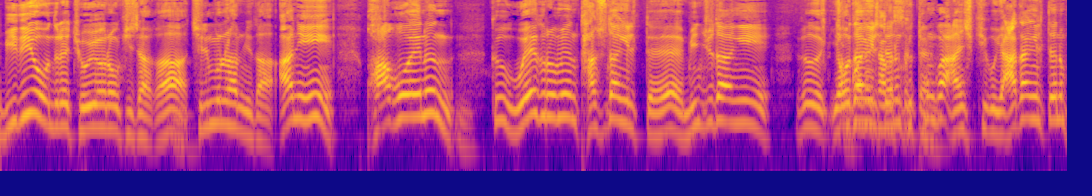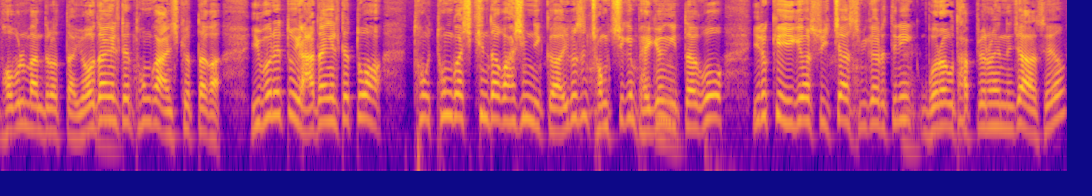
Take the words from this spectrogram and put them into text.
미디어 오늘의 조현호 기자가 음. 질문을 합니다. 아니 과거에는 음. 그왜 그러면 다수당일 때 민주당이 그 여당일 때는 그 통과 안 시키고 야당일 때는 법을 만들었다. 여당일 때는 통과 안 시켰다가 이번에 또 야당일 때 또 통과시킨다고 하십니까? 이것은 정치적인 배경이 음. 있다고 이렇게 얘기할 수 있지 않습니까? 그랬더니 네. 뭐라고 답변을 했는지 아세요?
